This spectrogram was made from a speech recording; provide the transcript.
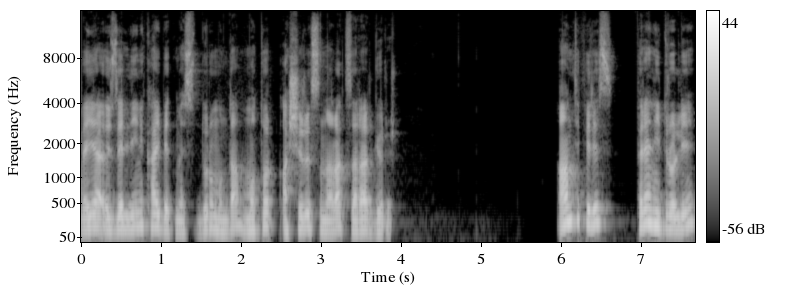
veya özelliğini kaybetmesi durumunda motor aşırı ısınarak zarar görür? Antifriz, fren hidroliği,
